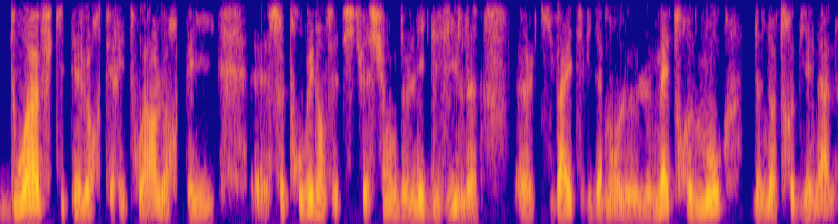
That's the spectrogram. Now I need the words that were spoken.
doivent quitter leur territoire, leur pays, euh, se trouver dans cette situation de l'exil euh, qui va être évidemment le, maître mot de notre biennale.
